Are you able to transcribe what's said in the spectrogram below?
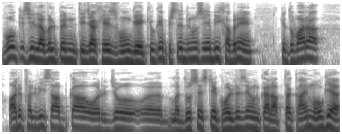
वो किसी लेवल पर नतीजा खेज़ होंगे क्योंकि पिछले दिनों से ये भी खबरें हैं कि दोबारा आरिफ अलवी साहब का और जो दूसरे स्टेक होल्डर्स हैं उनका रबता कायम हो गया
